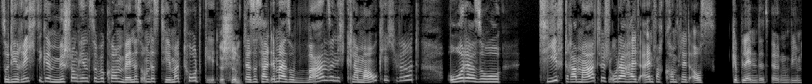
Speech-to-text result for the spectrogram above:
so die richtige Mischung hinzubekommen, wenn es um das Thema Tod geht. Das stimmt. Dass es halt immer so wahnsinnig klamaukig wird oder so tief dramatisch oder halt einfach komplett ausgeblendet irgendwie.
